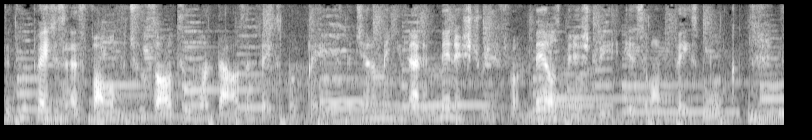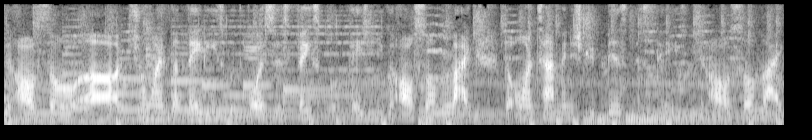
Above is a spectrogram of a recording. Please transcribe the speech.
The group pages as follows: the True 2 1000 Facebook page. The Gentlemen United Ministry from Males Ministry is on Facebook. You can also uh, join the Ladies with Voices Facebook page, and you can also like the On Time Ministry business page. You can also like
